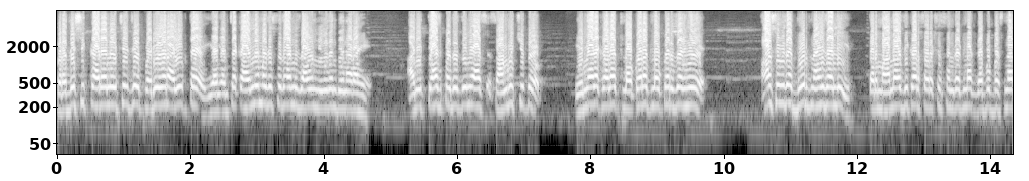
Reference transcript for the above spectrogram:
प्रादेशिक कार्यालयाचे जे परिवहन आयुक्त आहे यांच्या कार्यालयामध्ये सुद्धा आम्ही जाऊन निवेदन देणार आहे. आणि त्याच पद्धतीने आज सांगू इच्छितो येणाऱ्या काळात लवकरात लवकर जर हे असुविधा दूर नाही झाली तर मानवाधिकार संरक्षण संघटना गप्प बसणार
